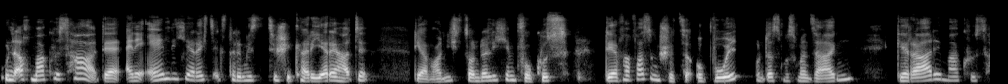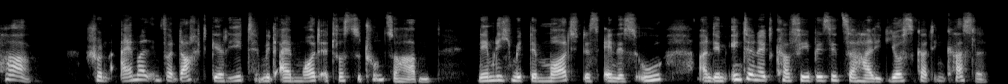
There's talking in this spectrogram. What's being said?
Und auch Markus H., der eine ähnliche rechtsextremistische Karriere hatte, der war nicht sonderlich im Fokus der Verfassungsschützer. Obwohl, und das muss man sagen, gerade Markus H. schon einmal im Verdacht geriet, mit einem Mord etwas zu tun zu haben. nämlich mit dem Mord des NSU an dem Internetcafé-Besitzer Halid Yozgat in Kassel.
